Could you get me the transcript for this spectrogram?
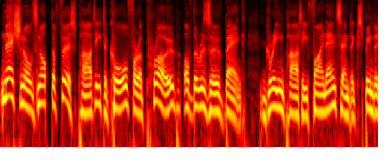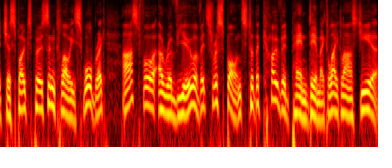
National's not the first party to call for a probe of the Reserve Bank. Green Party Finance and Expenditure spokesperson Chloe Swarbrick asked for a review of its response to the COVID pandemic late last year.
